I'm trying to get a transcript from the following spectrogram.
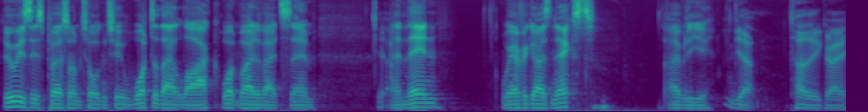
who is this person I'm talking to, what do they like, what motivates them, Yeah. and then wherever it goes next, over to you. Yeah, totally agree.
